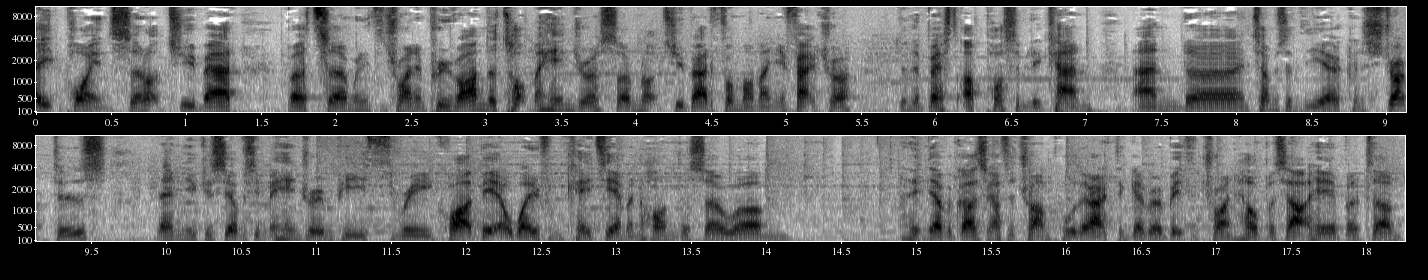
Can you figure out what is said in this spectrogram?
eight points, so not too bad. But uh, we need to try and improve. I'm the top Mahindra, so I'm not too bad for my manufacturer. Doing the best I possibly can. And uh, in terms of the uh, constructors, then you can see obviously Mahindra in P3, quite a bit away from KTM and Honda. So um, I think the other guys are going to have to try and pull their act together a bit to try and help us out here. But um,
